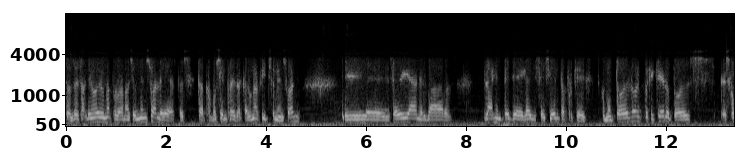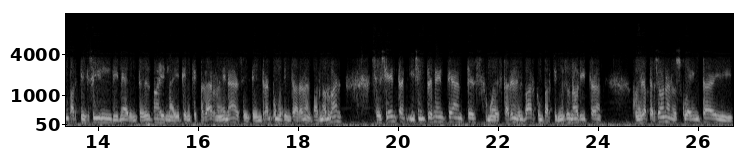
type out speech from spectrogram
Entonces salimos de una programación mensual, y después tratamos siempre de sacar una ficha mensual. Y eh, ese día en el bar la gente llega y se sienta porque como todo es lo que quiero, todo es, es compartir sin dinero, entonces no hay, nadie tiene que pagar, no hay nada, se entran como si entraran al bar normal, se sientan y simplemente antes como de estar en el bar compartimos una horita con esa persona, nos cuenta y,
